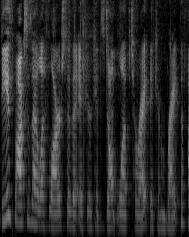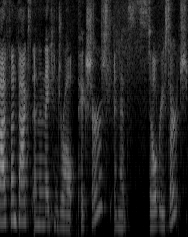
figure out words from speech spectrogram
These boxes I left large so that if your kids don't love to write, they can write the five fun facts and then they can draw pictures and it's still research.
